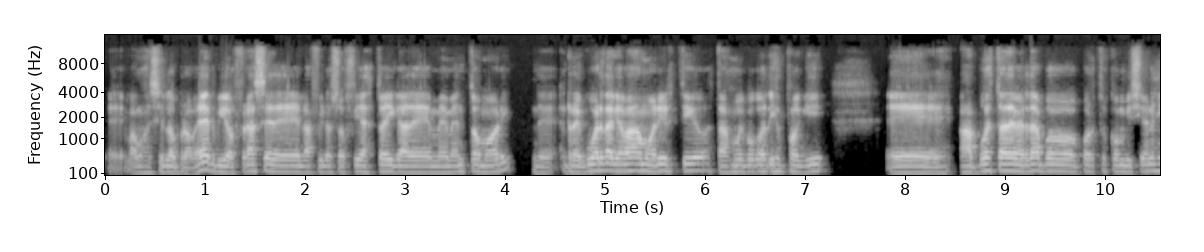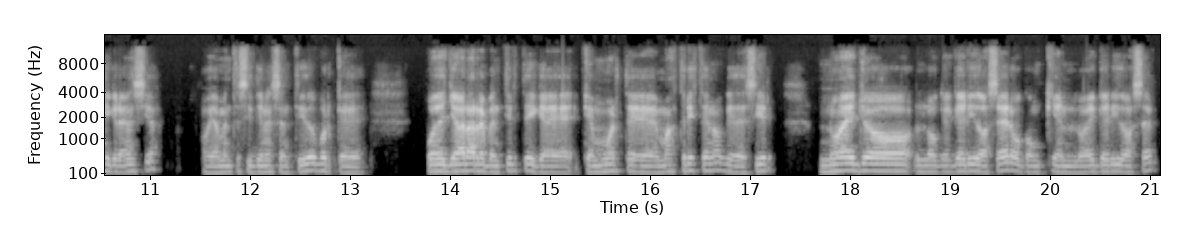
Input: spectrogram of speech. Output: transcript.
eh, vamos a decirlo, proverbio, frase de la filosofía estoica de memento mori, de recuerda que vas a morir, tío, estás muy poco tiempo aquí, eh, apuesta de verdad por, por tus convicciones y creencias, obviamente sí tiene sentido porque puedes llegar a arrepentirte y que, que muerte más triste, ¿no? Que decir, no he hecho lo que he querido hacer o con quien lo he querido hacer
